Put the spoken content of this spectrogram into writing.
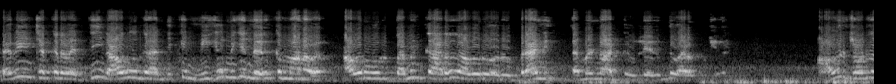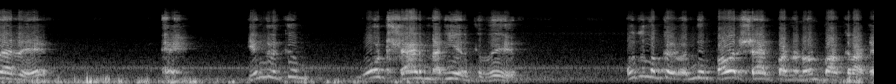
பிரவீன் சக்கரவர்த்தி ராகுல் காந்திக்கு மிக மிக நெருக்கமானவர். அவர் ஒரு தமிழ்காரர் அவர் ஒரு பிராமி தமிழ்நாட்டில இருந்து வரக்கூடியவர். அவர் சொல்றாரு "அஹ், எங்களுக்கு ஓட் ஷேர் நிறைய இருக்குது. பொதுமக்கள் வந்து பவர் ஷேர் பண்ணணும்னு பாக்குறாங்க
